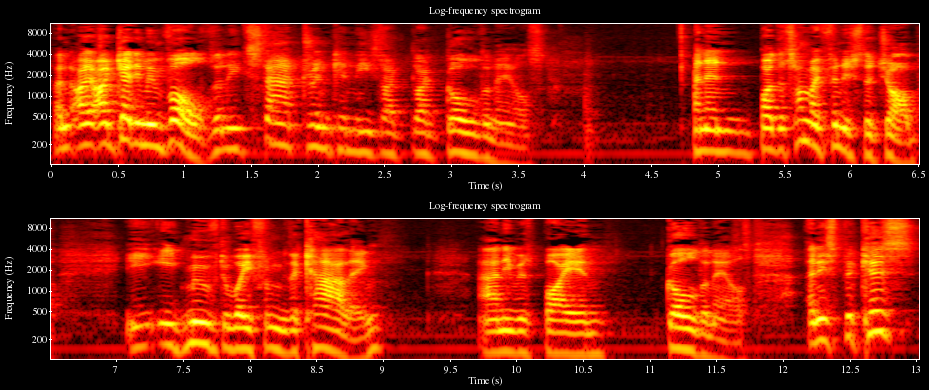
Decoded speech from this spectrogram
and I, I'd get him involved and he'd start drinking these like, like golden ales. And then by the time I finished the job, he, would moved away from the Carling and he was buying golden ales. And it's because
